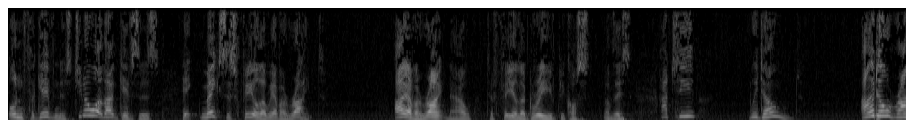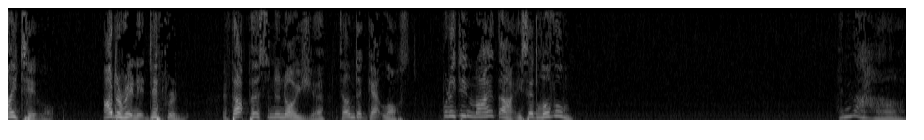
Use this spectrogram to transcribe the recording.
unforgiveness, do you know what that gives us? It makes us feel that we have a right. I have a right now to feel aggrieved because of this. Actually, we don't. I don't write it, look. I'd have written it different. If that person annoys you, tell them to get lost. But he didn't like that. He said, love them. Isn't that hard?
